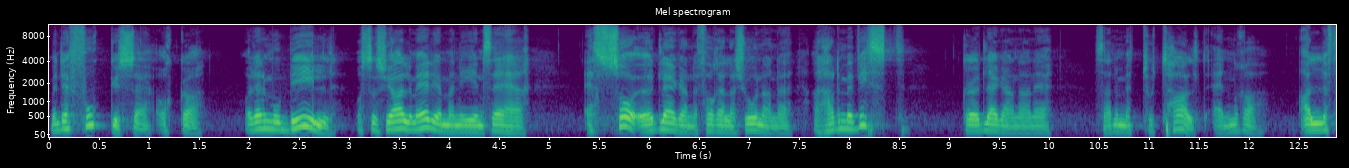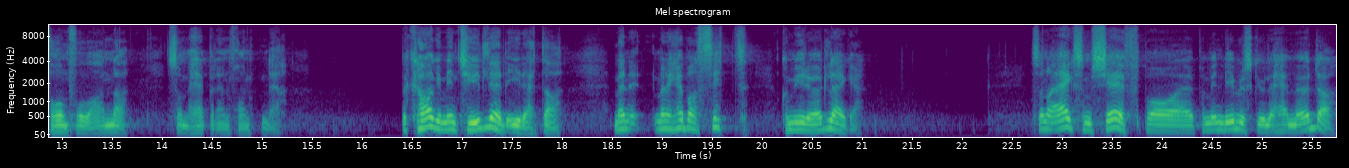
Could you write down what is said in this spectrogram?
men det fokuset vårt og den mobil- og sosiale mediemanien som er her, er så ødeleggende for relasjonene at hadde vi visst hvor ødeleggende den er, så hadde vi totalt endra alle form for vaner som vi har på den fronten der. Beklager min tydelighet i dette, men, men jeg har bare sett hvor mye det ødelegger. Så når jeg som sjef på, på min bibelskole har møter,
